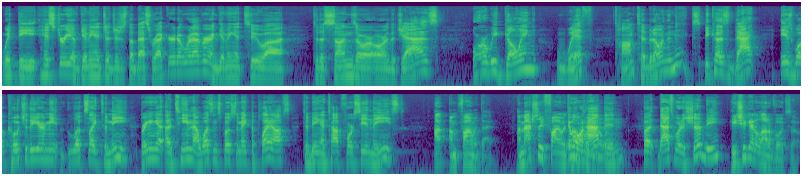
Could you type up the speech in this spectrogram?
with the history of giving it to just the best record or whatever, and giving it to uh, to the Suns or or the Jazz, or are we going with Tom Thibodeau and the Knicks? Because that is what coach of the year me, looks like to me. Bringing a, a team that wasn't supposed to make the playoffs to being a top four seed in the East. I, I'm fine with that. I'm actually fine with It Tom won't Thibodeau happen, winning. but that's what it should be. He should get a lot of votes, though.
